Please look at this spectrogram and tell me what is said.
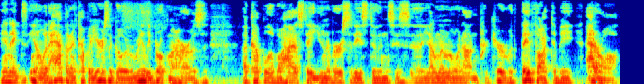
And you know what happened a couple years ago? It really broke my heart. It was a couple of Ohio State University students. These uh, young women went out and procured what they thought to be Adderall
